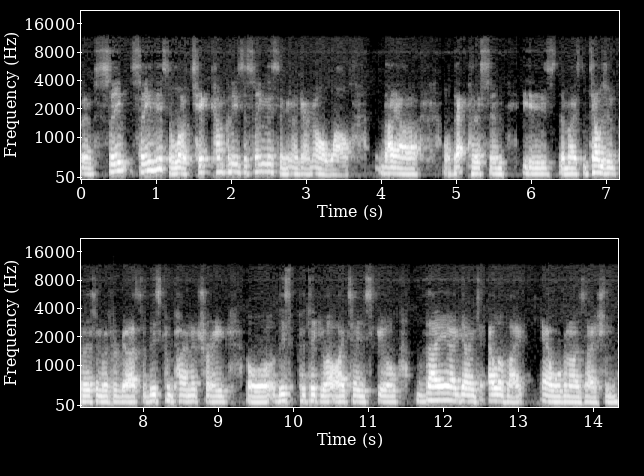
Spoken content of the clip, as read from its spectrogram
have seen, seen this. A lot of tech companies are seeing this and they're going, oh, wow, they are or that person is the most intelligent person with regards to this componentry or this particular IT skill, they are going to elevate our organisation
